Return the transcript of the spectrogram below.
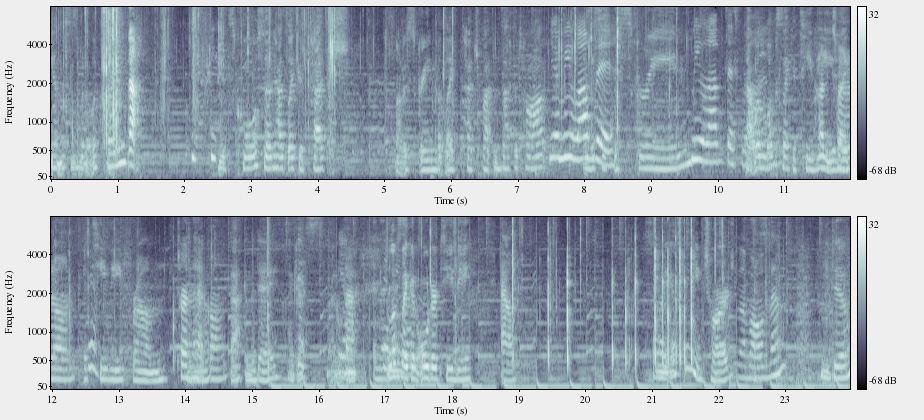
And this is what it looks like. Ah, It's cool. So it has like a touch it's not a screen, but like touch buttons at the top. Yeah, we And love this is the screen. We love this one. That one looks like a TV, how do you turn like it on? a TV from Turn the don't heck know, on. back in the day, I guess. I don't Yeah. know. Back and It looks like an older TV. ow. So I guess they need charge. You love all of them? You do?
